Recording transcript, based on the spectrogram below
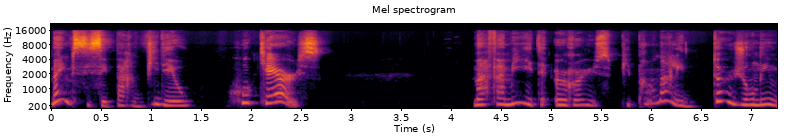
Même si c'est par vidéo, who cares? Ma famille était heureuse, puis pendant les deux journées où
